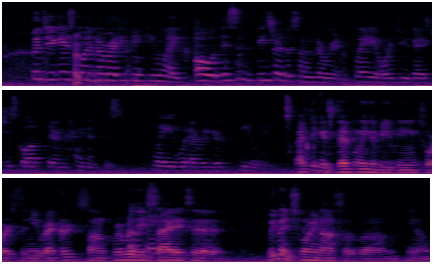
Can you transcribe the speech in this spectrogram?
But do you guys go in already thinking like, oh, this is these are the songs that we're gonna play, or do you guys just go up there and kind of just play whatever you're feeling? I think it's definitely going to be leaning towards the new record song. We're really Okay. excited to. We've been touring off of um, you know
